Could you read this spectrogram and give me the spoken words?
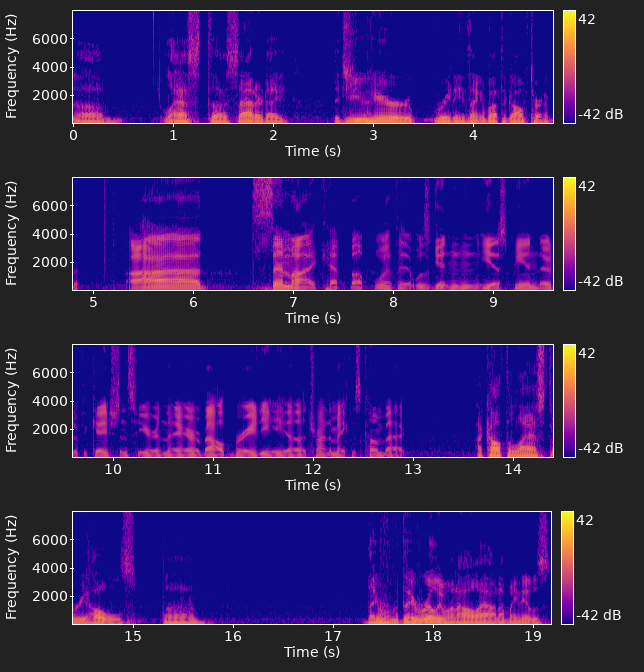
Um, last uh, Saturday, did you hear or read anything about the golf tournament? I semi kept up with it. Was getting ESPN notifications here and there about Brady uh, trying to make his comeback. I caught the last three holes. Um, they they really went all out. I mean, it was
